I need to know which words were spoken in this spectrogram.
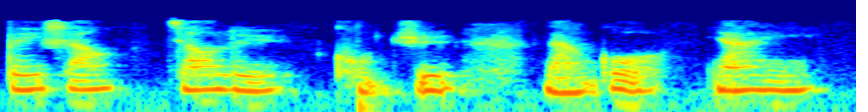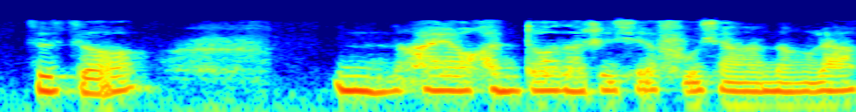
悲伤、焦虑。恐惧、难过、压抑、自责，嗯，还有很多的这些负向的能量，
